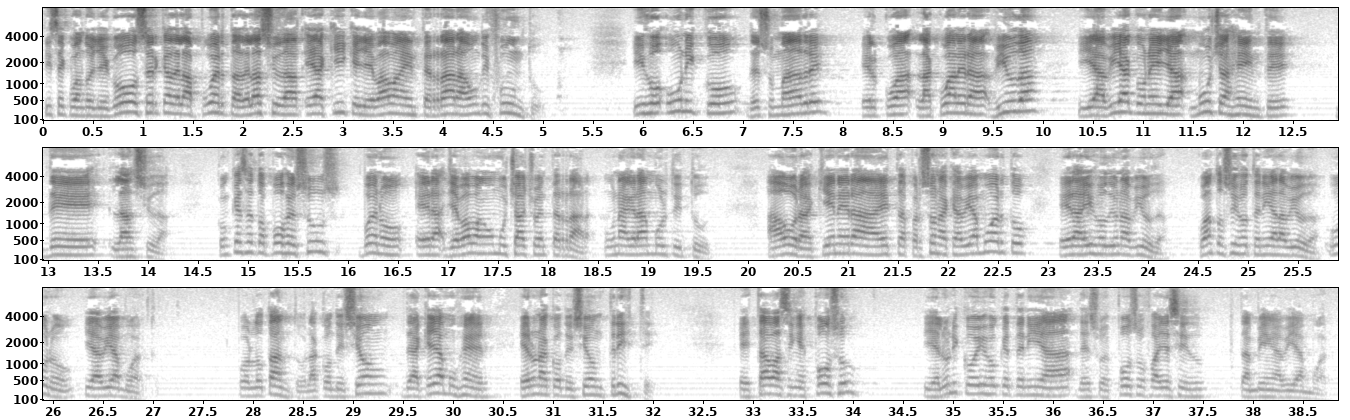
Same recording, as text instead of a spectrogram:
Dice, cuando llegó cerca de la puerta de la ciudad, he aquí que llevaban a enterrar a un difunto, hijo único de su madre, el la cual era viuda, y había con ella mucha gente de la ciudad. ¿Con qué se topó Jesús? Bueno, era, llevaban a un muchacho a enterrar, una gran multitud. Ahora, ¿quién era esta persona que había muerto? Era hijo de una viuda. ¿Cuántos hijos tenía la viuda? Uno, y había muerto. Por lo tanto, la condición de aquella mujer era una condición triste. Estaba sin esposo y el único hijo que tenía de su esposo fallecido también había muerto.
